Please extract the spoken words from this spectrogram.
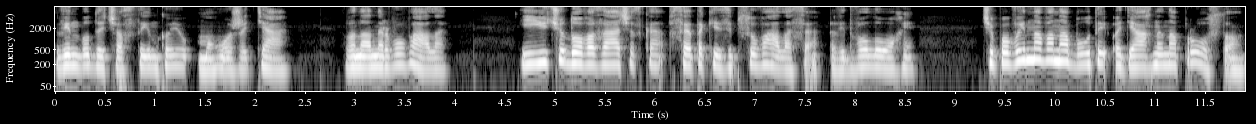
він буде частинкою мого життя. Вона нервувала. Її чудова зачіска все-таки зіпсувалася від вологи. Чи повинна вона бути одягнена просто?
